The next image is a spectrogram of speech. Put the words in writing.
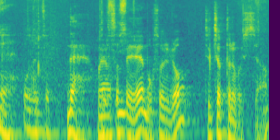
예, 오늘 이제 네수 선배의 목소리로 직접 들어보시죠.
